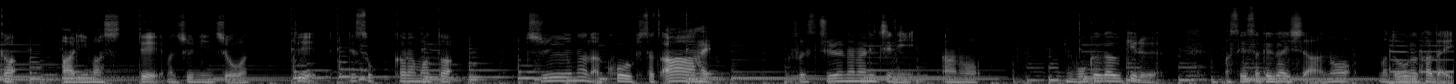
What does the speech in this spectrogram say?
がありまして、まあ、12日終わってでそっからまた17後期撮ああはい。そうです。17日にあの僕が受ける、まあ、制作会社の、まあ、動画課題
